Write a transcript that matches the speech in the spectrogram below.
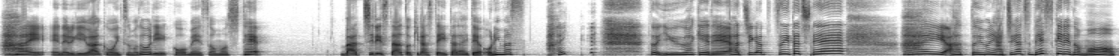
はい、エネルギーワークもいつも通り、こう、瞑想もして、バッチリスタート切らせていただいております。はい。というわけで、8月1日ね、はい。あっという間に8月ですけれども、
